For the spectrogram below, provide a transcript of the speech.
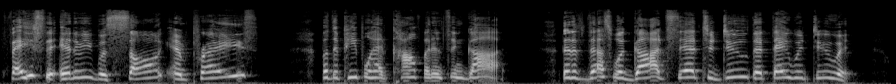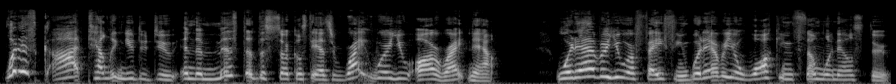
face the enemy with song and praise. But the people had confidence in God that if that's what God said to do, that they would do it. What is God telling you to do in the midst of the circumstance right where you are right now? Whatever you are facing, whatever you're walking someone else through,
